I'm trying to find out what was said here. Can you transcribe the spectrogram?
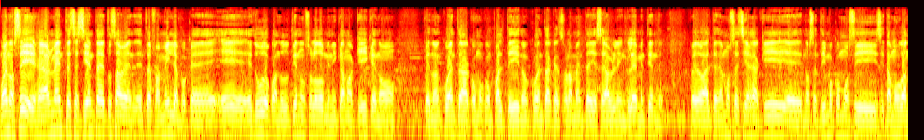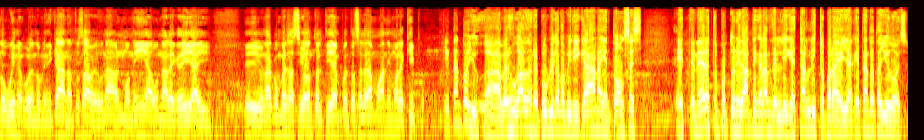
Bueno, sí, realmente se siente, tú sabes, entre familia, porque es duro cuando tú tienes un solo dominicano aquí que no que no encuentra cómo compartir, no encuentra que solamente se habla inglés, ¿me entiendes? Pero al tenemos ese cierre aquí, eh, nos sentimos como si, estamos jugando Winnipeg en Dominicana, tú sabes, una armonía, una alegría y, y, una conversación todo el tiempo, entonces le damos ánimo al equipo. ¿Qué tanto ayuda haber jugado en República Dominicana y entonces eh, tener esta oportunidad en Grandes Ligas, estar listo para ella. ¿Qué tanto te ayudó eso?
